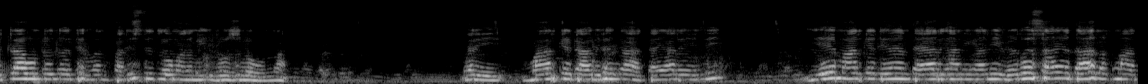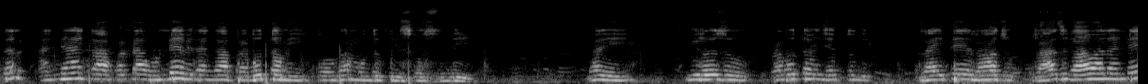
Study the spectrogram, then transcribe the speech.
ఎట్లా ఉంటుందో తెలియని పరిస్థితిలో మనం ఈ రోజులో ఉన్నాం. మరి మార్కెట్ ఆ విధంగా తయారైంది. ఏ మార్కెట్ ఏదైనా తయారు కానీ కానీ వ్యవసాయదారులకు మాత్రం అన్యాయం కాకుండా ఉండే విధంగా ప్రభుత్వం ఈ ప్రోగ్రాం ముందుకు తీసుకొస్తుంది. మరి ఈరోజు ప్రభుత్వం చెప్తుంది రైతే రాజు రాజు కావాలంటే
